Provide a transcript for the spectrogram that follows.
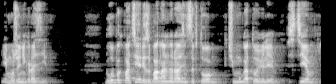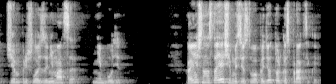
им уже не грозит. Глупых потерь из-за банальной разницы в том, к чему готовили, с тем, чем пришлось заниматься, не будет. Конечно, настоящее мастерство придет только с практикой,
